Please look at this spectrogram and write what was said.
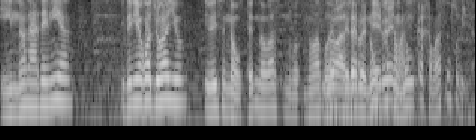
Y no la tenía. Y tenía cuatro años. Y le dicen, no, usted no va, no, no va a poder No va a ser, héroe nunca jamás. Nunca jamás en su vida.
